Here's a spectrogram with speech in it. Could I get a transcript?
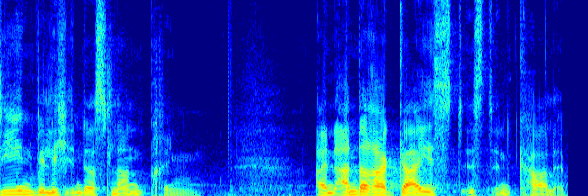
den will ich in das Land bringen. Ein anderer Geist ist in Kaleb.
